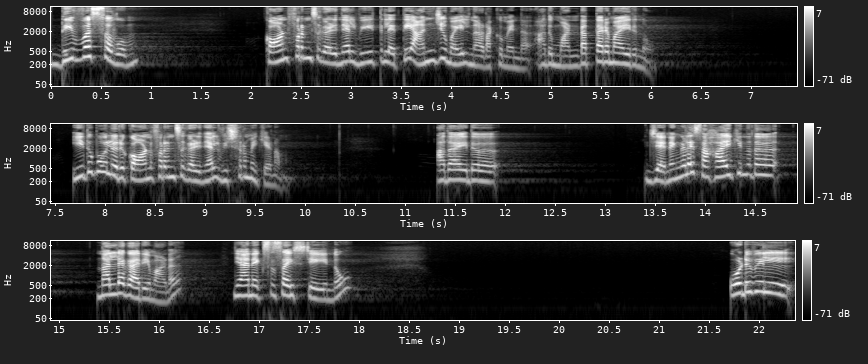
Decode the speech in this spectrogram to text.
ദിവസവും കോൺഫറൻസ് കഴിഞ്ഞാൽ വീട്ടിലെത്തി അഞ്ചു മൈൽ നടക്കുമെന്ന്. അത് മണ്ടത്തരമായിരുന്നു. ഇതുപോലൊരു കോൺഫറൻസ് കഴിഞ്ഞാൽ വിശ്രമിക്കണം. അതായത് ജനങ്ങളെ സഹായിക്കുന്നത് നല്ല കാര്യമാണ്. ഞാൻ എക്സസൈസ് ചെയ്യുന്നു. ഒടുവിൽ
